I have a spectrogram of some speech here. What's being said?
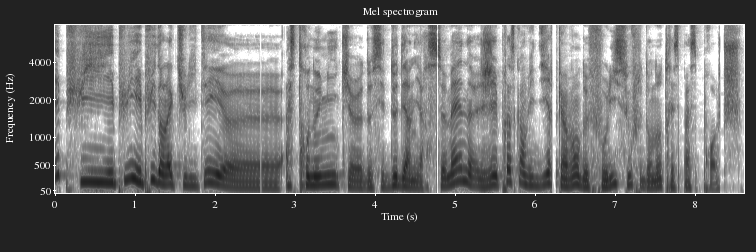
Et puis, et puis, et puis, dans l'actualité euh, astronomique de ces deux dernières semaines, j'ai presque envie de dire qu'un vent de folie souffle dans notre espace proche.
